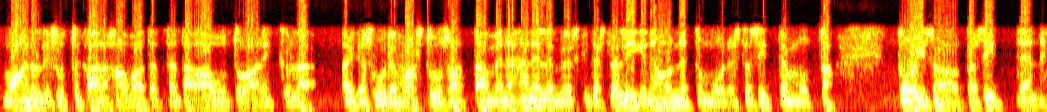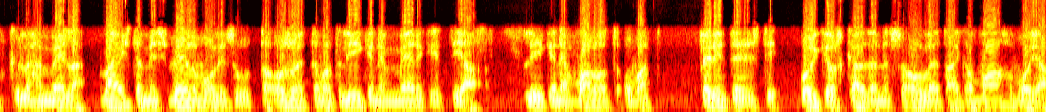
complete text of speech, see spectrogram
mahdollisuuttakaan havaita tätä autoa, niin kyllä aika suuri vastuu saattaa mennä hänelle myöskin tästä liikenneonnettomuudesta sitten, mutta toisaalta sitten kyllähän meillä väistämisvelvollisuutta osoittavat liikennemerkit ja liikennevalot ovat perinteisesti oikeuskäytännössä olleet aika vahvoja,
